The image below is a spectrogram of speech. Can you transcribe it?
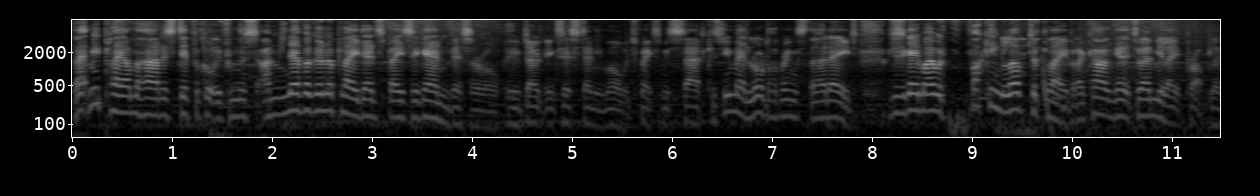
Let me play on the hardest difficulty from this... I'm never going to play Dead Space again, Visceral, who don't exist anymore, which makes me sad, because you made Lord of the Rings Third Age, which is a game I would fucking love to play, but I can't get it to emulate properly.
